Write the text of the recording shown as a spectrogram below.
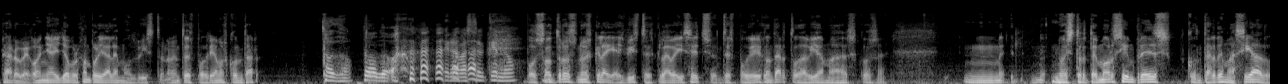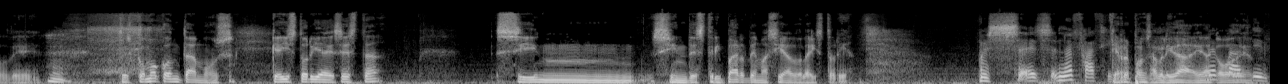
claro, Begoña y yo, por ejemplo, ya la hemos visto, ¿no? Entonces podríamos contar Todo. Todo. Pero va a ser que no. vosotros no es que la hayáis visto, es que la habéis hecho, entonces podríais contar todavía más cosas. Mm, Nuestro temor siempre es contar demasiado. De... Entonces, ¿cómo contamos qué historia es esta sin, sin destripar demasiado la historia? Pues es- no es fácil. Qué responsabilidad, ¿eh? No es Acabo de- fácil.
